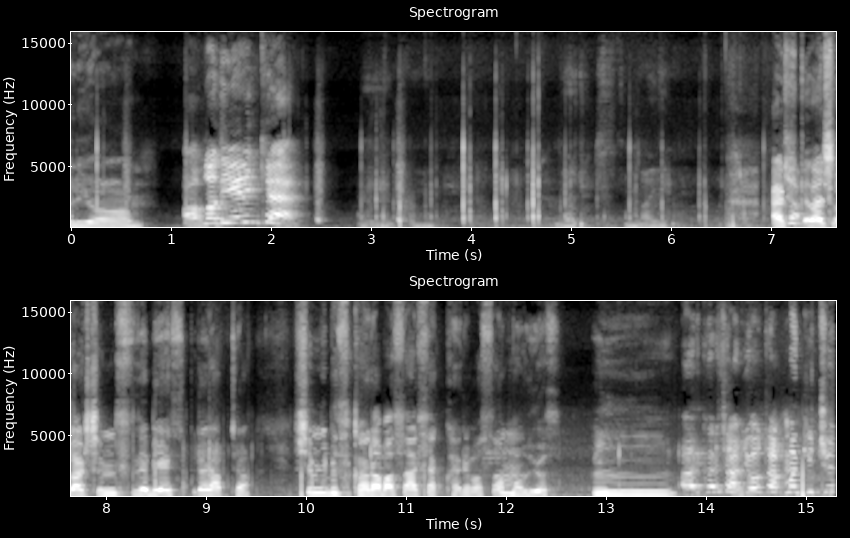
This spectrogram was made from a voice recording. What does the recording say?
ölüyorum? Abla diğerin ki. Arkadaşlar şimdi size bir espri yapacağım. Şimdi biz kara basarsak kara basan mı oluyoruz? Hmm. Arkadaşlar yol takmak için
